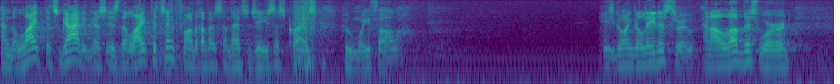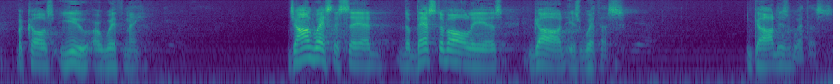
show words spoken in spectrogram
And the light that's guiding us is the light that's in front of us, and that's Jesus Christ, whom we follow. He's going to lead us through. And I love this word because you are with me. John Wesley said, The best of all is God is with us. God is with us.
